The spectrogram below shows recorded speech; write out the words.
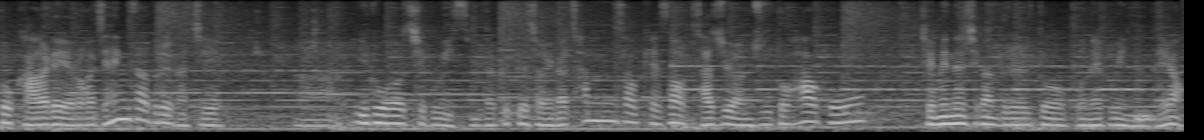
또 가을에 여러 가지 행사들을 같이 어, 이루어지고 있습니다. 그때 저희가 참석해서 자주 연주도 하고 재밌는 시간들을 또 보내고 있는데요.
